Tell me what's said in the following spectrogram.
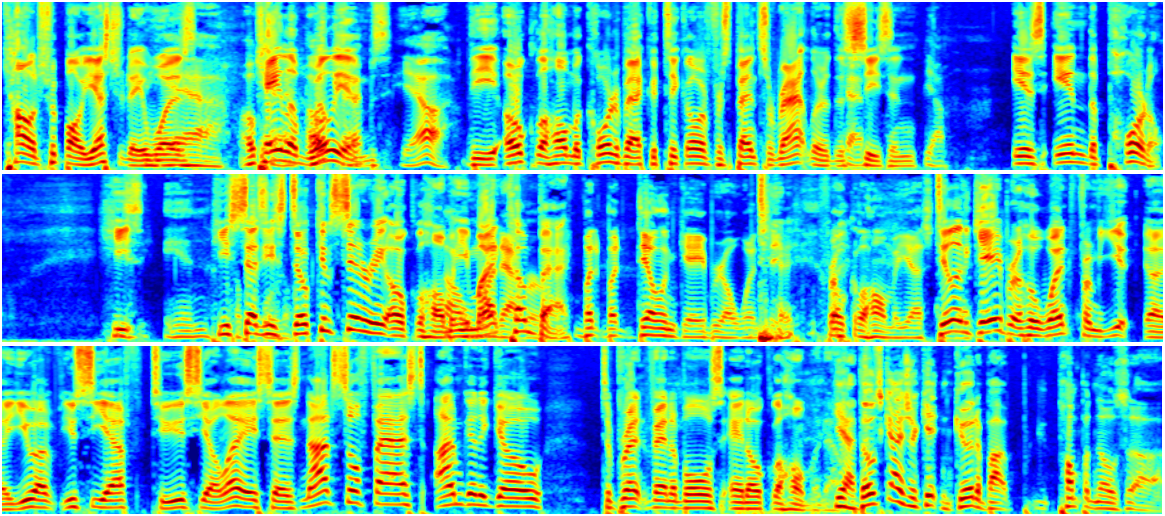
college football yesterday was Yeah, okay, Caleb okay. Williams, Yeah, the Oklahoma quarterback who took over for Spencer Rattler this Okay. season, yeah. is in the portal. He, He's in He says he's still considering Oklahoma. Oh, he might whatever. come back. But but Dillon Gabriel went to Oklahoma yesterday. Dillon Gabriel, who went from U, uh, UCF to UCLA, says, "Not so fast. I'm going to go to Brent Venables and Oklahoma now." Yeah, those guys are getting good about pumping those uh,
